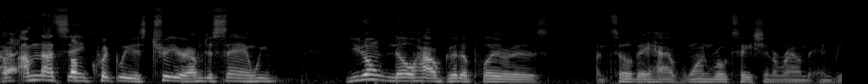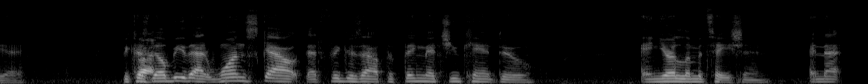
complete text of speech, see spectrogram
I'm, Right. I'm not saying Quickley is Trier. I'm just saying we you don't know how good a player is until they have one rotation around the NBA. Because Right. there'll be that one scout that figures out the thing that you can't do and your limitation and that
